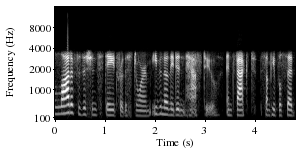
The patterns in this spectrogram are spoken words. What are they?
A lot of physicians stayed for the storm, even though they didn't have to. In fact, some people said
